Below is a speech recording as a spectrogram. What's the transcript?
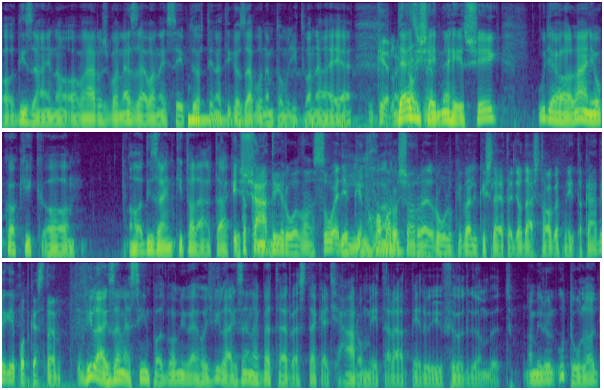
a design a, a városban, ezzel van egy szép történet, igazából nem tudom, hogy itt van-e a helye. Kérlek, De ez is nem. egy nehézség. Ugye a lányok, akik a, a dizájn kitalálták. Itt és a KD-ról van szó, egyébként van. hamarosan róluk, velük is lehet egy adást hallgatni itt a KBG podcasten. Világzene színpadban, mivel hogy világzene beterveztek egy három méter átmérőjű földgömböt, amiről utólag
